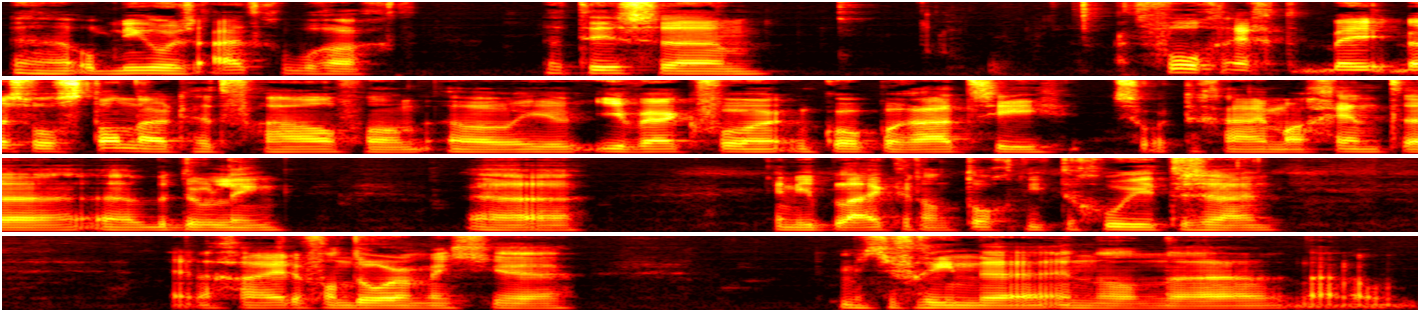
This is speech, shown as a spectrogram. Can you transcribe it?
eh, opnieuw is uitgebracht. Het is. ehm, het volgt echt be- best wel standaard het verhaal van oh, je, je werkt voor een corporatie, een soort geheime agentenbedoeling. en die blijken dan toch niet de goede te zijn. En dan ga je er vandoor met je, met je vrienden. En dan, uh, nou, dan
